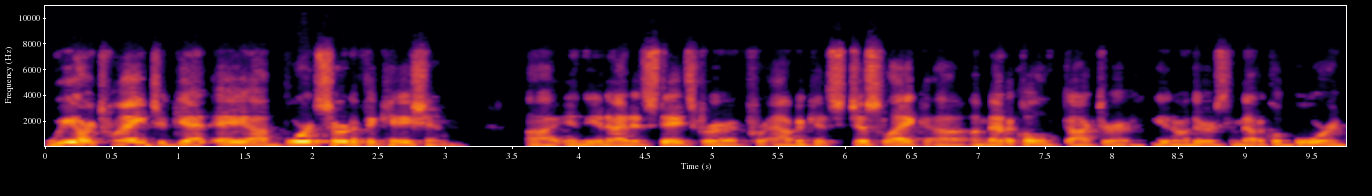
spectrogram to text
we are trying to get a uh, board certification uh, in the United States for, for advocates, just like uh, a medical doctor, you know, there's the medical board.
